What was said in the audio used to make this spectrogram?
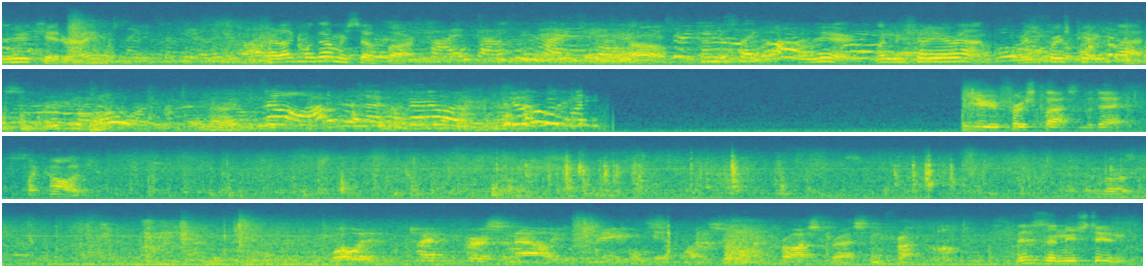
you're the new kid, right? I like Montgomery so far. Oh. I'm just like, oh. Well, here, let me show you around. Where's the first period class? All right. No, I'm gonna fail. Julie. Do your first class of the day, psychology. What would type of personality would enable someone to want to cross-dress in front? This is a new student.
